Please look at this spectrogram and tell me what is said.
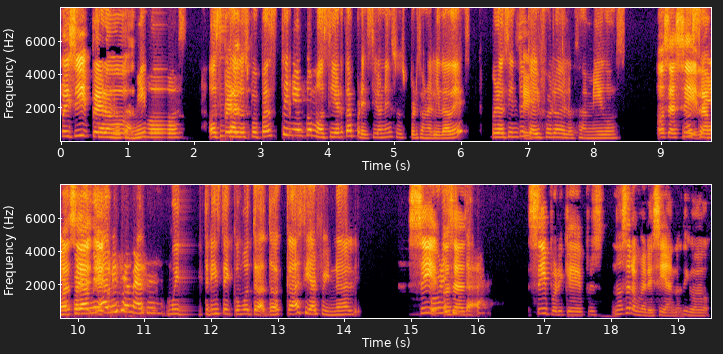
Pues sí, Fueron los pero, amigos. O sea, pero, los papás tenían como cierta presión en sus personalidades, pero siento que ahí fue lo de los amigos. O sea, No sí, sé, la base, pero a mí, eh, a mí se me hace muy triste cómo trató Casi al final. sí, o sea, sí, porque pues no se lo merecía, ¿no? Digo,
